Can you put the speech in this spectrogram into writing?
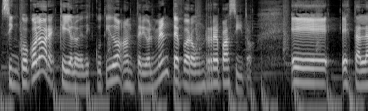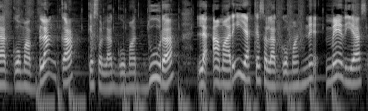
Cinco colores que yo lo he discutido anteriormente para un repasito. Eh, están las gomas blancas, que son las gomas duras, las amarillas, que son las gomas medias,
